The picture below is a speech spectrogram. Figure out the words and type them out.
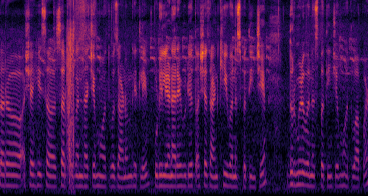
तर असेही अशा ही स सर्पगंधाचे महत्त्व जाणून घेतले. पुढील येणाऱ्या व्हिडिओत अशाच आणखी वनस्पतींचे दुर्मिळ वनस्पतींचे महत्त्व आपण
